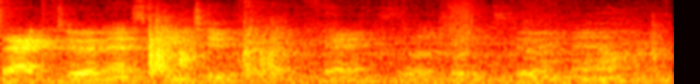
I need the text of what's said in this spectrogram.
back to an sp2. Okay, so that's what it's doing now.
